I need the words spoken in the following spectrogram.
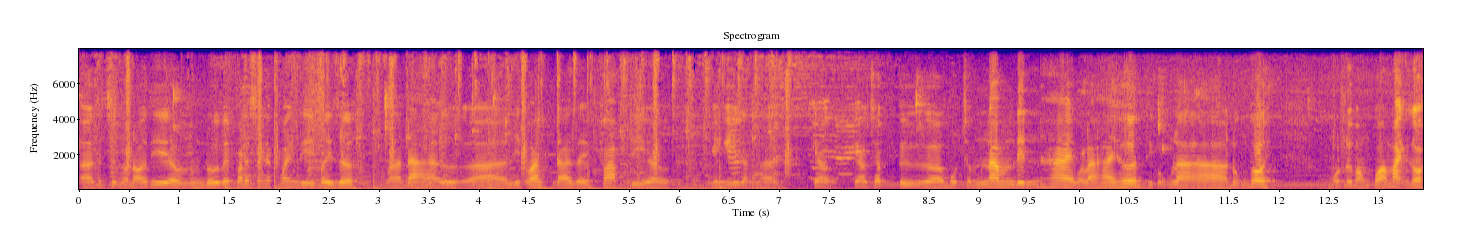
À, thật sự mà nói thì ừ, đối với Paris Saint-Germain thì bây giờ mà đá ở uh, Ligue 1, đá giải Pháp thì uh, mình nghĩ rằng là kèo kèo chấp từ ờ, 1.5 đến 2 hoặc là 2 hơn thì cũng là đúng thôi một đội bóng quá mạnh rồi.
